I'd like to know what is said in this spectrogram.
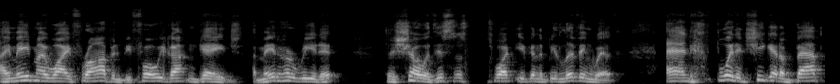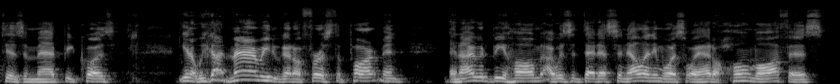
I made my wife, Robin, before we got engaged, I made her read it to show her this is what you're going to be living with. And boy, did she get a baptism, Matt, because, you know, we got married, we got our first apartment, and I would be home. I wasn't at SNL anymore, so I had a home office.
